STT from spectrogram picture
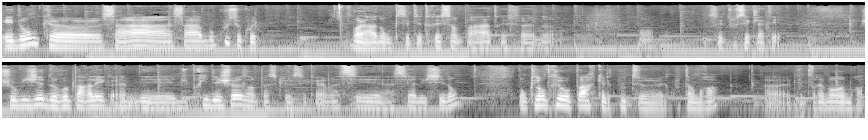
Et donc euh, ça, a, ça a beaucoup secoué. Voilà, donc c'était très sympa, très fun. on s'est tous éclatés. Je suis obligé de reparler quand même du prix des choses hein, parce que c'est quand même assez, assez hallucinant. Donc l'entrée au parc, elle coûte, elle coûte un bras. elle coûte vraiment un bras.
